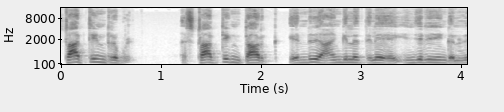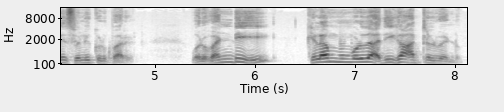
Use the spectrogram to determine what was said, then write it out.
ஸ்டார்டிங் ட்ரபிள் ஸ்டார்டிங் டார்க் என்று ஆங்கிலத்திலே இன்ஜினியரிங் கல்வியிலே சொல்லிக் கொடுப்பார்கள். ஒரு வண்டி கிளம்பும் பொழுது அதிக ஆற்றல் வேண்டும்.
